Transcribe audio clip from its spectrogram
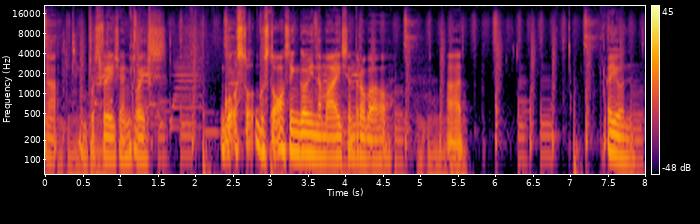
na yung frustration ko is gusto, gusto ko kasing gawin na maayos yung trabaho. At ayun,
